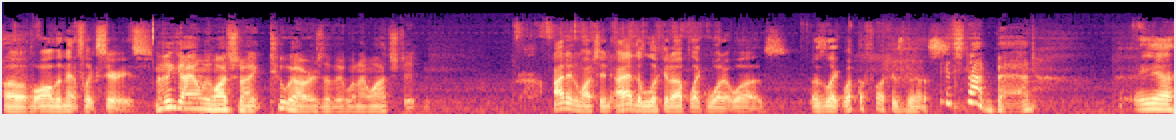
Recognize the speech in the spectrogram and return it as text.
of all the Netflix series. I think I only watched like two hours of it when I watched it. I didn't watch it. I had to look it up, like what it was. I was like, "What the fuck is this?" It's not bad. Yeah,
